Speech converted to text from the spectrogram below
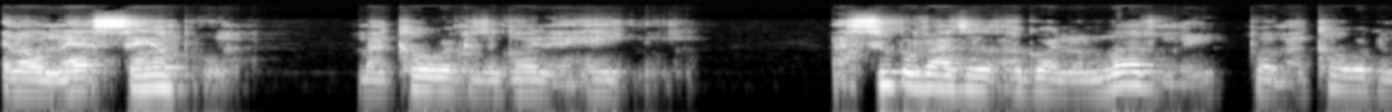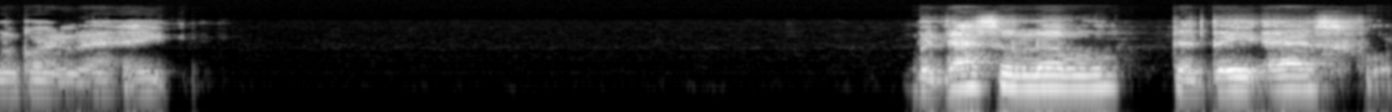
And on that sample, my coworkers are going to hate me. My supervisors are going to love me, but my coworkers are going to hate me. But that's the level that they ask for.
